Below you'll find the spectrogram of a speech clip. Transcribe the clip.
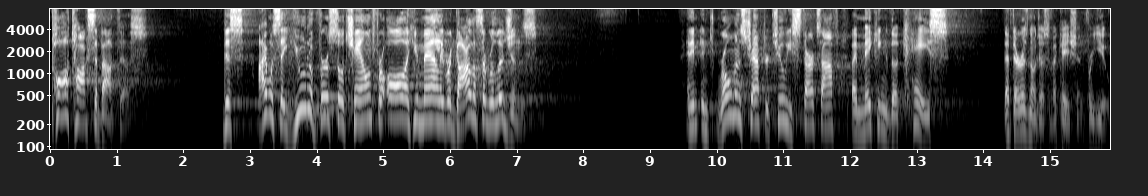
Paul talks about this. This, I would say, universal challenge for all of humanity, regardless of religions. And in, Romans chapter 2, he starts off by making the case that there is no justification for you.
